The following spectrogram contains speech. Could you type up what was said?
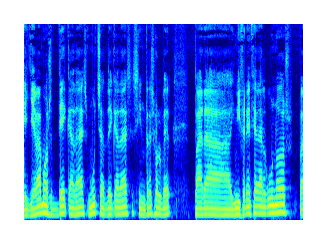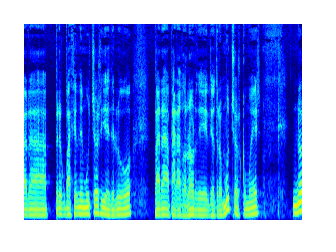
que llevamos décadas, muchas décadas, sin resolver, para indiferencia de algunos, para preocupación de muchos y desde luego para, para dolor de, de otros muchos, como es no,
